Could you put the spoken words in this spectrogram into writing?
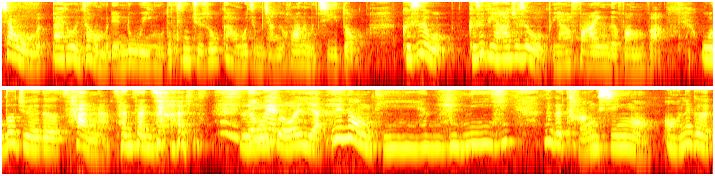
像我们拜托，你知道我们连录音我都听觉得说，干我怎么讲个话那么激动？可是我，可是平常就是我平常发音的方法，我都觉得灿呐灿灿灿，无所以啊，因为那种甜蜜那个糖心哦哦那个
